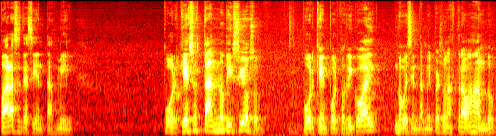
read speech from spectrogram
para 700.000. ¿Por qué eso es tan noticioso? Porque en Puerto Rico hay 900.000 personas trabajando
